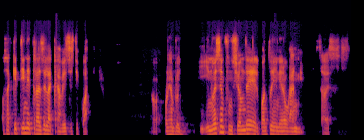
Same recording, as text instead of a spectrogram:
O sea, ¿qué tiene detrás de la cabeza este cuate? Por ejemplo, y, no es en función de cuánto dinero gane, ¿sabes?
